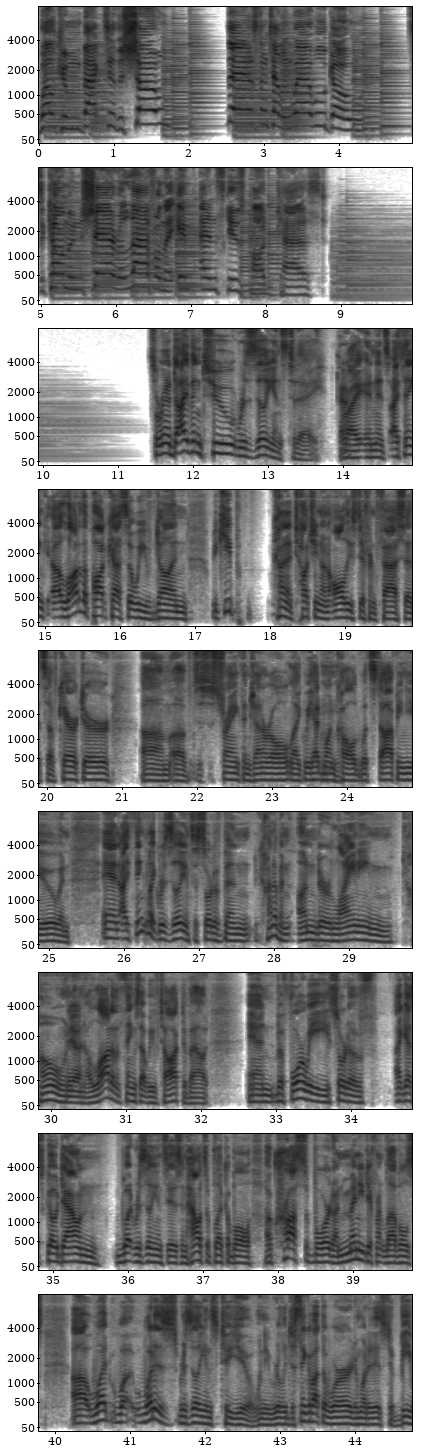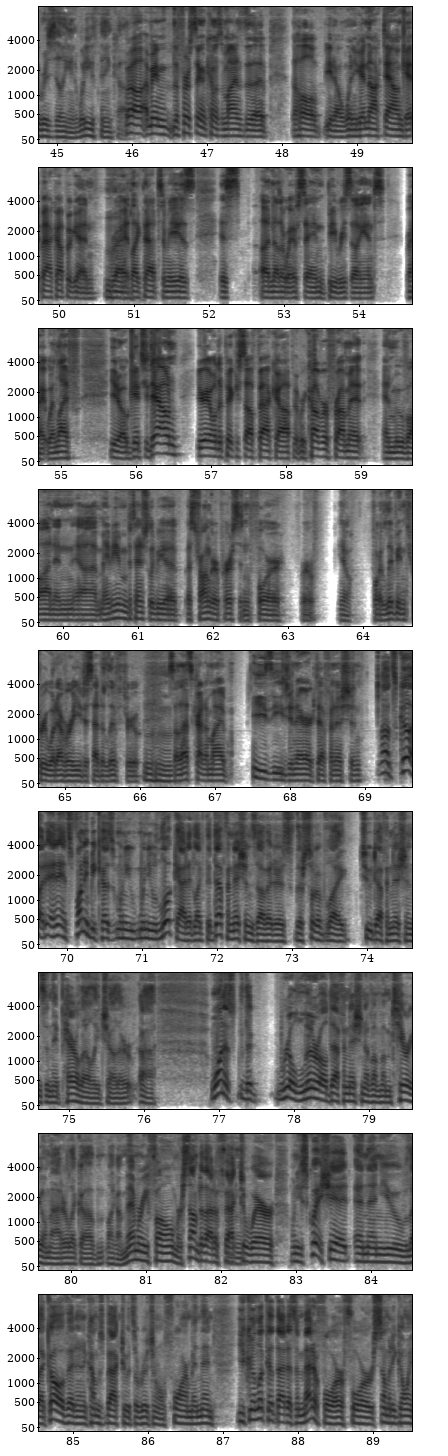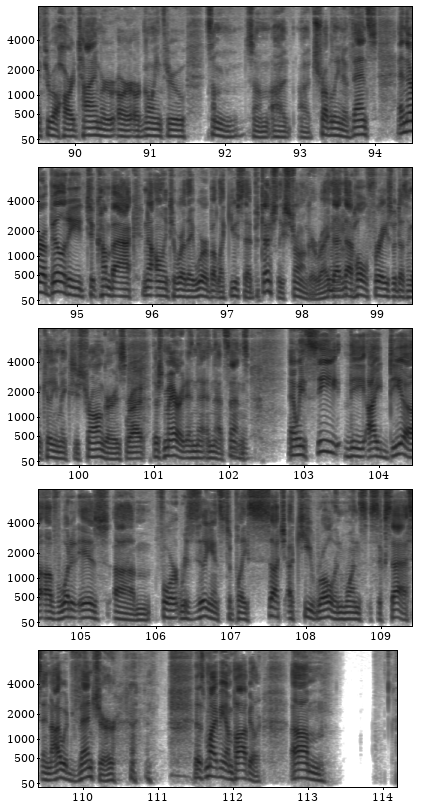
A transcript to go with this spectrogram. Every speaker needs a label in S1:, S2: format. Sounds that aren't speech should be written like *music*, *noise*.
S1: Welcome back to the show. There's no telling where we'll go. So come and share a laugh on the Imp and Skizz podcast.
S2: So we're going to dive into resilience today,
S3: Okay.
S2: right? And it's I think a lot of the podcasts that we've done, we keep kind of touching on all these different facets of character, um, of just strength in general. Like we had one called "What's Stopping You," and and I think like resilience has sort of been kind of an underlining tone
S3: Yeah.
S2: in a lot of the things that we've talked about. And before we sort of, I guess, go down what resilience is and how it's applicable across the board on many different levels, uh, what what what is resilience to you when you really just think about the word and what it is to be resilient? What do you think of?
S3: Well, I mean, the first thing that comes to mind is the the whole, you know, when you get knocked down, get back up again,
S2: Mm-hmm.
S3: right? Like that to me is is another way of saying be resilient, right? When life, you know, gets you down, you're able to pick yourself back up and recover from it and move on, and uh, maybe even potentially be a, a stronger person for for for living through whatever you just had to live through.
S2: Mm-hmm.
S3: So that's kind of my easy generic definition.
S2: Oh, it's good, and it's funny because when you when you look at it, like the definitions of it is they're sort of like two definitions and they parallel each other. Uh, one is the real literal definition of a material matter, like a like a memory foam or something to that effect, to where when you squish it and then you let go of it and it comes back to its original form, and then you can look at that as a metaphor for somebody going through a hard time or or, or going through some some uh, uh, troubling events and their ability to come back not only to where they were, but like you said, potentially stronger. Right? That that whole phrase "what doesn't kill you makes you stronger" is
S3: Right.
S2: there's merit in that in that sentence. And we see the idea of what it is um, for resilience to play such a key role in one's success. And I would venture, *laughs* this might be unpopular. Um,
